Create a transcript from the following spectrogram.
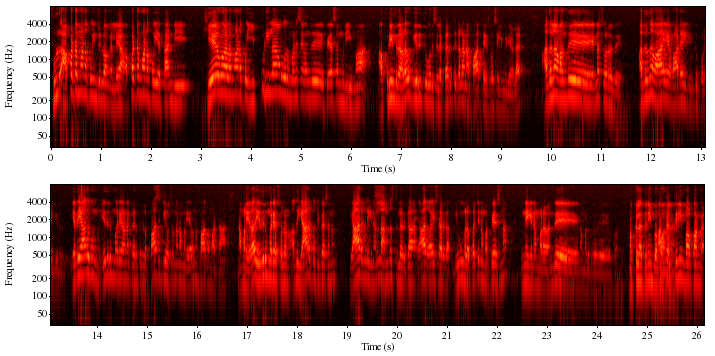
ஃபுல் அப்பட்டமான பொய்ன்னு சொல்லுவாங்க இல்லையா? அப்பட்டமான பொய்யை தாண்டி கேவலமான பொய். இப்படிலாம் ஒரு மனுஷன் வந்து பேச முடியுமா? அப்படின்ற அளவுக்கு இருக்கு ஒரு சில கருத்துக்கள்லாம் நான் பார்த்தேன் சோஷியல் மீடியாவில் அதெல்லாம் வந்து என்ன சொல்றது? அதுதான் வாயை வாடகைக்கு விட்டு பிழைக்கிறது. எதையாவது ஒன்று எதிர்மறையான கருத்துக்களை பாசிட்டிவா சொன்னா நம்மளை எவனும் பார்க்க மாட்டான். நம்மளை ஏதாவது எதிர்மறையா சொல்லணும். அது யாரை பத்தி பேசணும்? யார் இன்னைக்கு நல்ல அந்தஸ்துல இருக்கா? யார் வயசா இருக்கா? இவங்கள பத்தி நம்ம பேசினா இன்னைக்கு நம்மளை வந்து நம்மளுக்கு ஒரு மக்கள் திரும்பி மக்கள் திரும்பி பார்ப்பாங்க.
